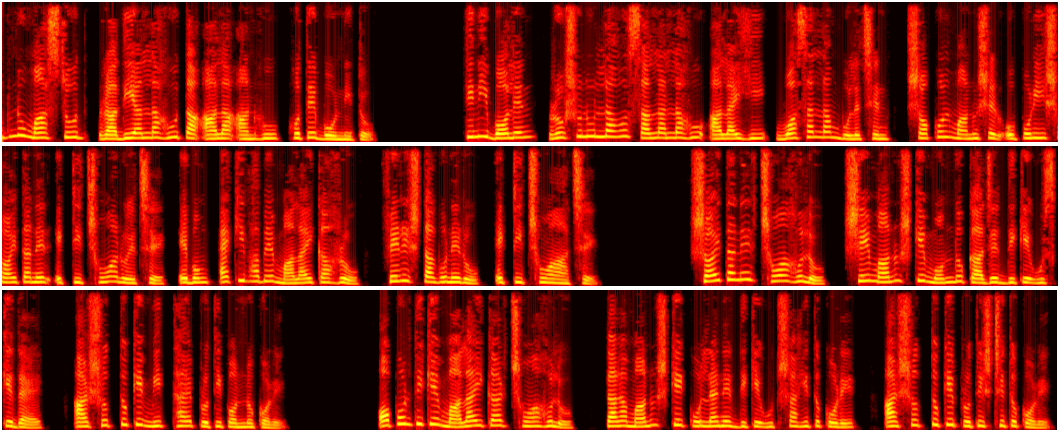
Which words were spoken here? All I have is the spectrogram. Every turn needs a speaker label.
Speaker 1: মাসরুদ রাদিয়াল্লাহু তা আলা আনহু হতে বর্ণিত। তিনি বলেন, রসুলুল্লাহ সাল্লাল্লাহু আলাইহি ওয়াসাল্লাম বলেছেন, সকল মানুষের ওপরই শয়তানের একটি ছোঁয়া রয়েছে এবং একইভাবে মালাইকাহরও ফেরেশতাগনেরও একটি ছোঁয়া আছে। শয়তানের ছোঁয়া হল, সে মানুষকে মন্দ কাজের দিকে উস্কে দেয়, আর সত্যকে মিথ্যায় প্রতিপন্ন করে। অপরদিকে মালাইকার ছোঁয়া হল, তারা মানুষকে কল্যাণের দিকে উৎসাহিত করে আর সত্যকে প্রতিষ্ঠিত করে।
